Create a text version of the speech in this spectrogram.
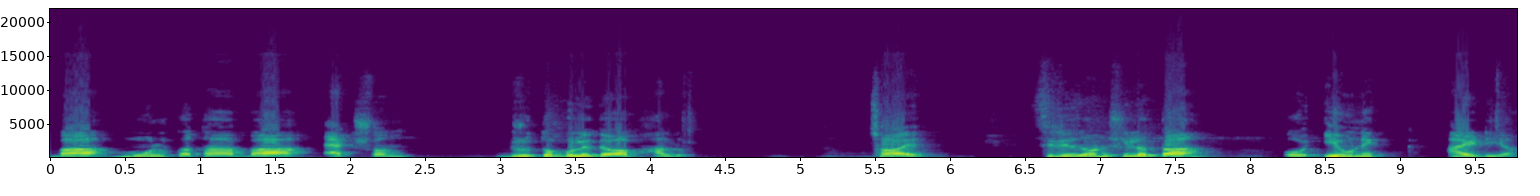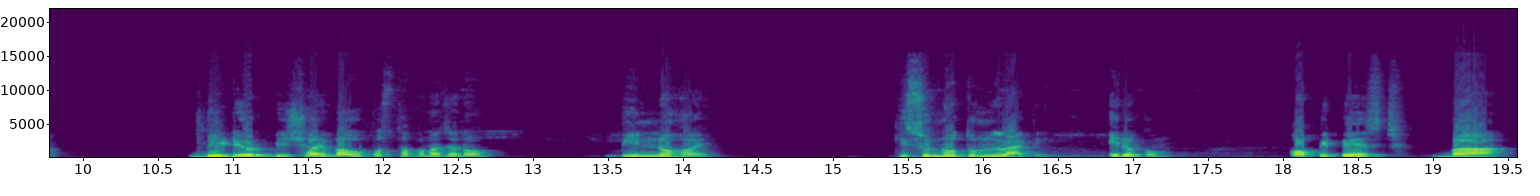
বা মূল কথা বা অ্যাকশন দ্রুত বলে দেওয়া ভালো। ছয়, সৃজনশীলতা ও ইউনিক আইডিয়া ভিডিওর বিষয় বা উপস্থাপনা যেন ভিন্ন হয়। কিছু নতুন লাগে। এরকম। কপি পেস্ট বা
